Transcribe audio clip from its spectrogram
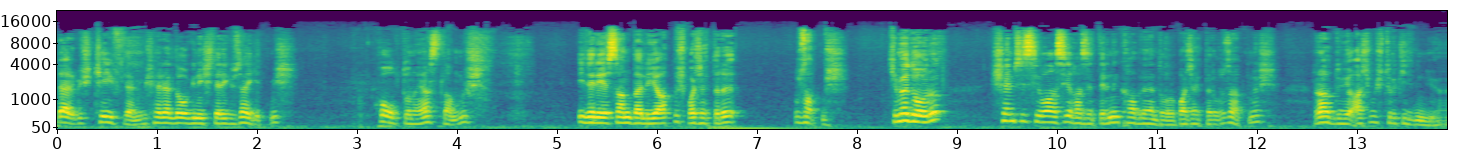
Derviş keyiflenmiş. Herhalde o gün işleri güzel gitmiş. Koltuğuna yaslanmış. İleriye sandalyeye atmış. Bacakları uzatmış. Kime doğru? Şemsi Sivasi Hazretleri'nin kabrine doğru bacakları uzatmış. Radyoyu açmış türkü dinliyor.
